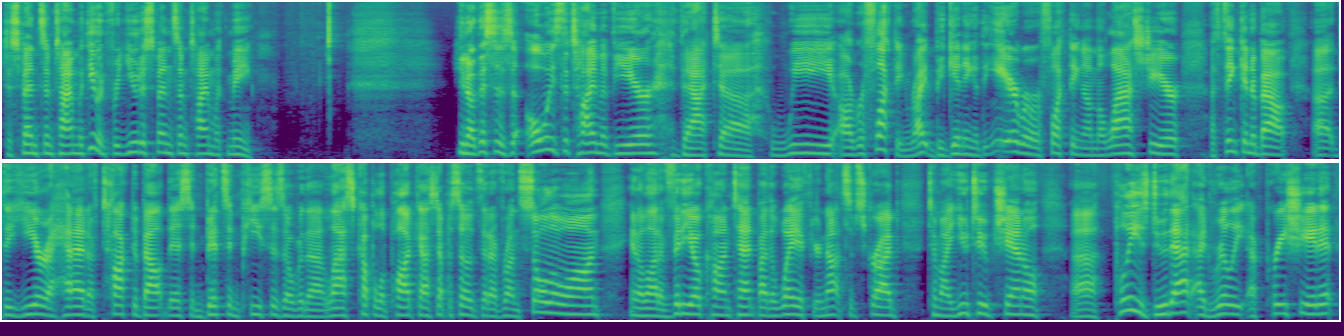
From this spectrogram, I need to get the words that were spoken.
to spend some time with you and for you to spend some time with me. You know, this is always the time of year that uh, we are reflecting, right? Beginning of the year, we're reflecting on the last year, uh, thinking about uh, the year ahead. I've talked about this in bits and pieces over the last couple of podcast episodes that I've run solo on, in a lot of video content. By the way, if you're not subscribed to my YouTube channel, uh, please do that. I'd really appreciate it.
